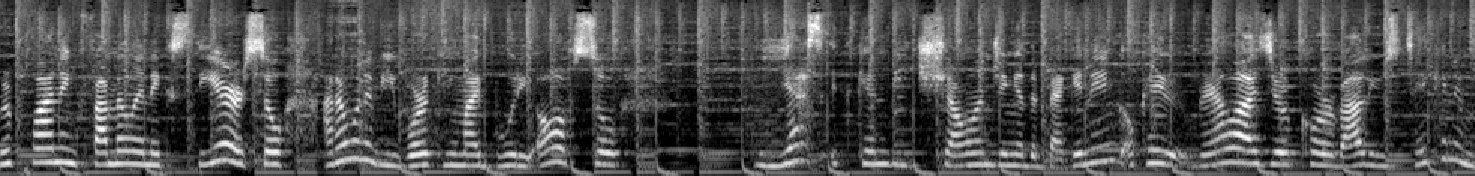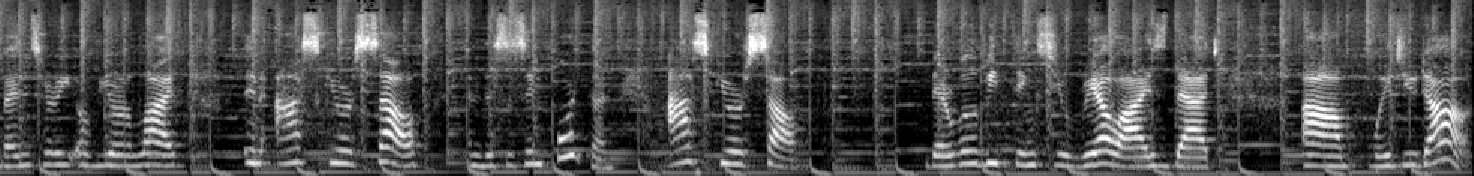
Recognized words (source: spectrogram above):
We're planning family next year. So I don't want to be working my booty off. So yes, it can be challenging at the beginning. Okay, realize your core values, take an inventory of your life, and ask yourself, and this is important ask yourself, there will be things you realize that um, weighed you down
